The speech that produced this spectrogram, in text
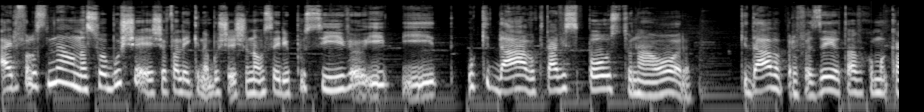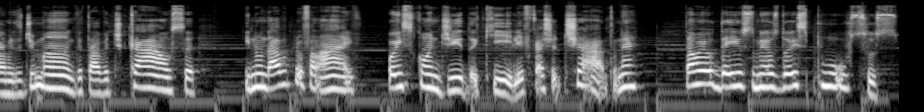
Aí ele falou assim: não, na sua bochecha. Eu falei que na bochecha não seria possível e, e o que dava, o que estava exposto na hora, que dava para fazer, eu tava com uma camisa de manga, tava de calça e não dava para eu falar, ai, põe escondido aqui, ele ia ficar chateado, né? Então eu dei os meus dois pulsos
